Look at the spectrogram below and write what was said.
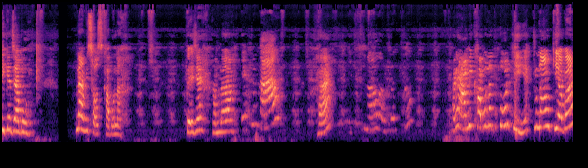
দিকে যাব। না আমি সস খাব না। তো এই যে আমরা হ্যাঁ? আরে আমি খাব না তো তোর কি? একটু নাও কি আবার?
